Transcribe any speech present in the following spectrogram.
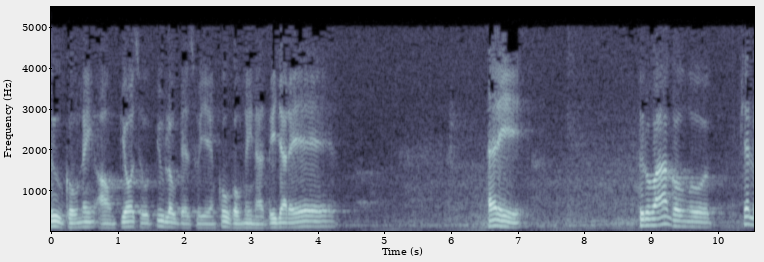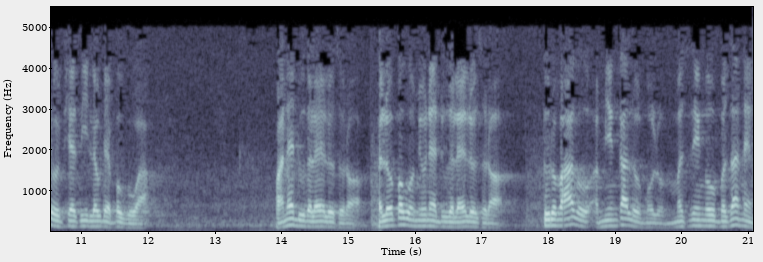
သူဂုံနှိမ့်အောင်ပြောဆိုပြုလုပ်တယ်ဆိုရင်ကိုဂုံနှိမ့်တာသိကြတယ်အဲ့ဒီသူတစ်ပါးဂုံကိုဖြက်လို့ဖြက်စည်းလုပ်တဲ့ပုဂ္ဂိုလ်ကဘာနဲ့တူတယ်လဲလို့ဆိုတော့ဘယ်လိုပုံကုမျိုးနဲ့တူတယ်လဲလို့ဆိုတော့သူတစ်ပါးကိုအမြင်ကတ်လို့မို့လို့မစင်ကိုပါဇက်နဲ့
